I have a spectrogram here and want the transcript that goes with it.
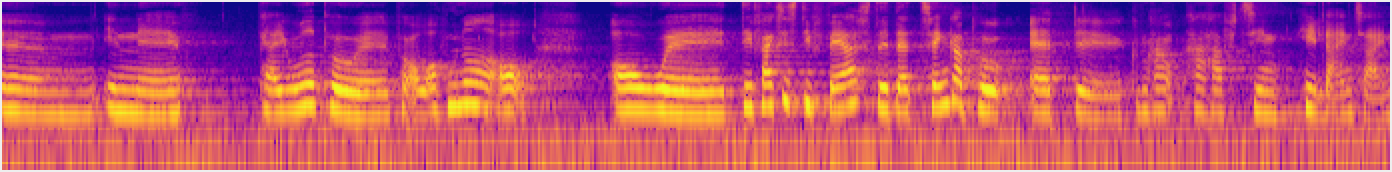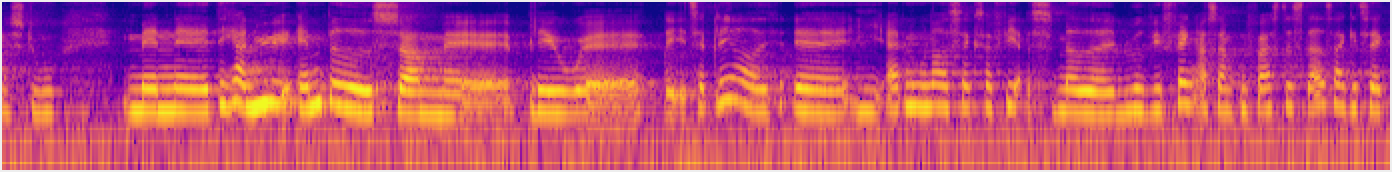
Øhm, en øh, periode på, øh, på over 100 år. Og øh, det er faktisk de færreste, der tænker på, at øh, København har haft sin helt egen tegnestue. Men øh, det her nye embede, som øh, blev øh, etableret øh, i 1886 med øh, Ludvig Fenger som den første stadsarkitekt,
